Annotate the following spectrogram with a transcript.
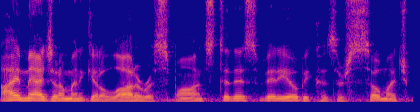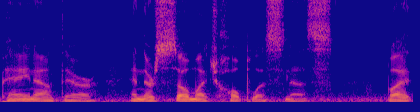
I imagine I'm going to get a lot of response to this video because there's so much pain out there and there's so much hopelessness. But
